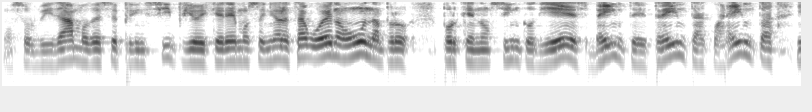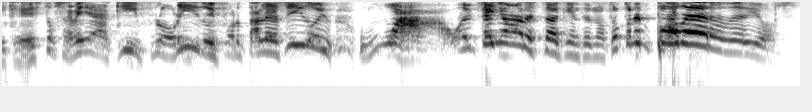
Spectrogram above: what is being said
Nos olvidamos de ese principio y queremos, Señor, está bueno una, pero ¿por qué no 5, 10, 20, 30, 40? Y que esto se vea aquí florido y fortalecido y ¡wow! El Señor está aquí entre nosotros, el poder de Dios.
